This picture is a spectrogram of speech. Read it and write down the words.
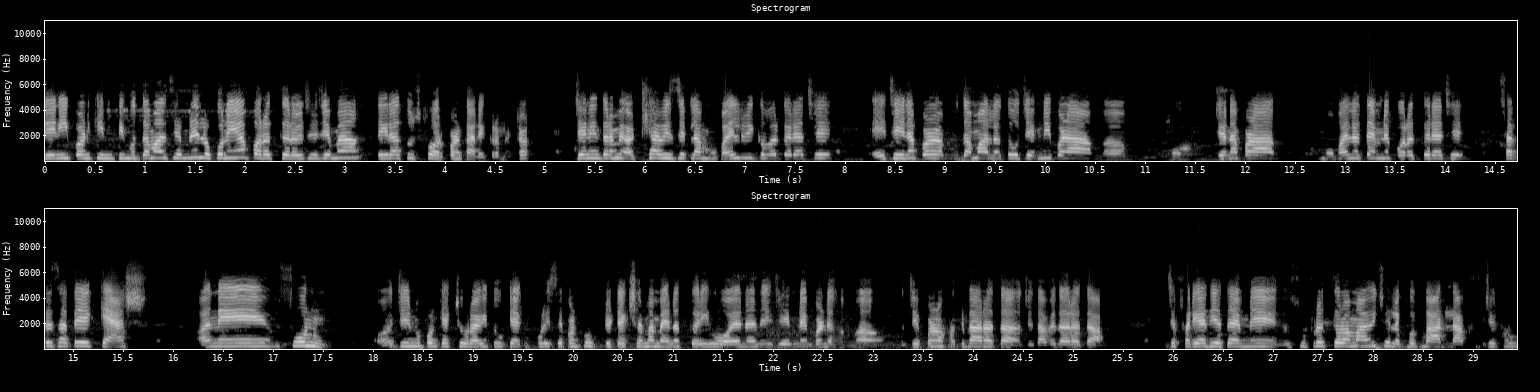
જેની પણ કિંમતી મુદ્દામાલ છે એમને લોકોને અહીંયા પરત કર્યો છે, જેમાં તેરા તુજકો અર્પણ કાર્યક્રમ હેઠળ. જેની અંદર અમે અઠ્યાવીસ જેટલા મોબાઈલ રિકવર કર્યા છે, એ જેના પણ મુદ્દામાલ હતો, જેમની પણ આ જેના પણ આ મોબાઈલ હતા, એમને પરત કર્યા છે. સાથે સાથે કેશ અને સોનું જેનું પણ ક્યાંક ચોરાયું હતું, ક્યાંક પોલીસે પણ ખૂબ ડિટેક્શનમાં મહેનત કરી હોય અને જેમને પણ જે પણ હકદાર હતા, જે દાવેદાર હતા જે ફરિયાદી હતા, એમને સુપ્રત કરવામાં આવી છે. લગભગ બાર લાખ જેટલું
